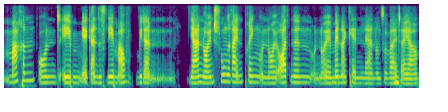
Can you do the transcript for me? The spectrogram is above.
machen und eben ihr ganzes Leben auch wieder ja, einen neuen Schwung reinbringen und neu ordnen und neue mhm. Männer kennenlernen und so weiter, ja.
